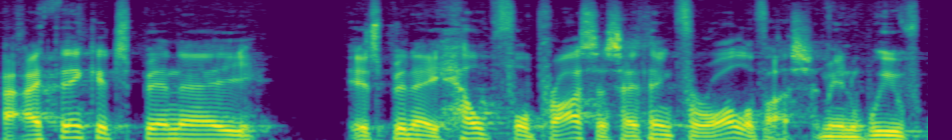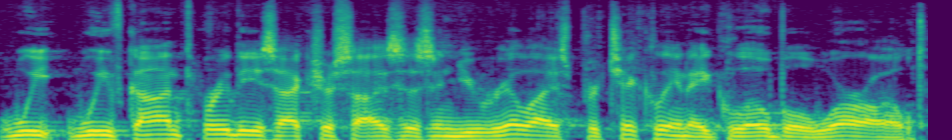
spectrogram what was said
I think it's been a it's been a helpful process, I think, for all of us. I mean, we've we we've gone through these exercises, and you realize, particularly in a global world,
